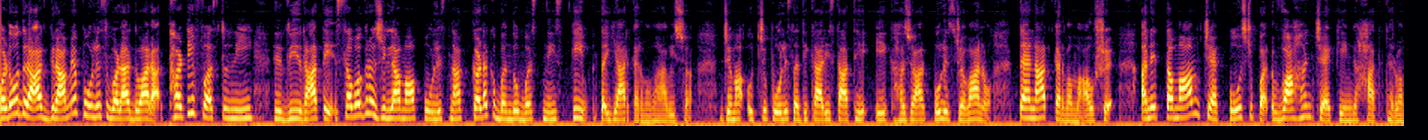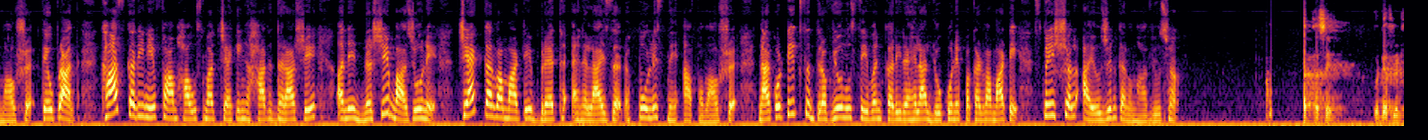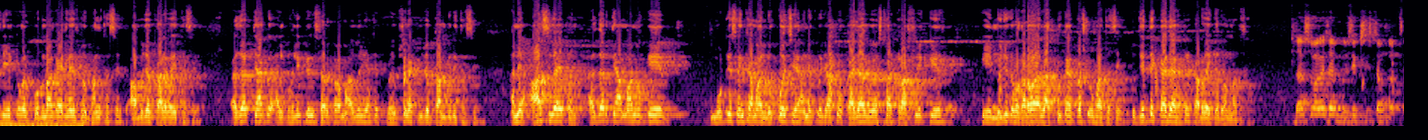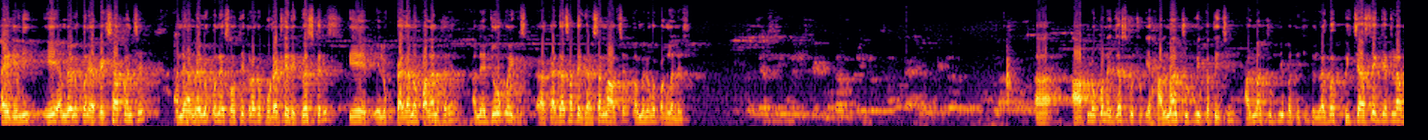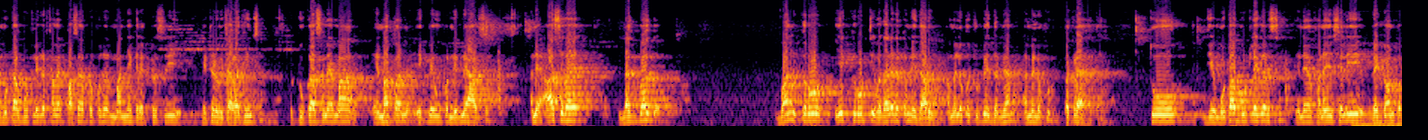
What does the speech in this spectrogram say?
વડોદરા ગ્રામ્ય પોલીસ વડા દ્વારા થર્ટી ફર્સ્ટની રાતે સમગ્ર જિલ્લામાં પોલીસના કડક બંદોબસ્તની સ્કીમ તૈયાર કરવામાં આવી છે, જેમાં ઉચ્ચ પોલીસ અધિકારી સાથે એક હજાર પોલીસ જવાનો તૈનાત કરવામાં આવશે અને તમામ ચેકપોસ્ટ પર વાહન ચેકિંગ હાથ ધરવામાં આવશે તે ઉપરાંત ખાસ કરીને ફાર્મ હાઉસમાં ચેકિંગ હાથ ધરાશે અને નશેબાજોને ચેક કરવા માટે બ્રેથ એનાલાઇઝર પોલીસને આપવામાં આવશે નાર્કોટિક્સ દ્રવ્યોનું સેવન કરી રહેલા લોકોને પકડવા માટે સ્પેશિયલ આયોજન કરવામાં આવ્યું છે થશે તો ડેફિનેટલી એક વખત કોરોના ગાઈડલાઇન્સનો ભંગ થશે તો આ મુજબ કાર્યવાહી થશે અગર ત્યાં કોઈ આલ્કોહોલિક ડ્રિંક સર્વ કરવામાં આવી રહ્યા છે પ્રોહિબિશન એક્ટ મુજબ કામગીરી થશે. અને આ સિવાય પણ અગર ત્યાં માનો કે મોટી સંખ્યામાં લોકો છે અને કોઈ જાતનું કાયદા વ્યવસ્થા ટ્રાફિક કે કે મ્યુઝિક વગાડવા લાગતું કાંઈ પ્રશ્ન ઊભા થશે તો જે તે કાયદા હેઠળ કાર્યવાહી કરવામાં આવશે. દસ વાગે સાહેબ મ્યુઝિક સિસ્ટમ આઈડિયલી એ અમે લોકોને અપેક્ષા પણ છે અને અમે લોકોને સૌથી પહેલાં તો પોલાઇટલી રિક્વેસ્ટ કરીશ કે એ લોકો કાયદાનું પાલન કરે અને જો કોઈ કાયદા સાથે ઘર્ષણમાં આવશે તો અમે લોકો પગલાં લઈશું આપ લોકોને જસ્ટ કહું છું કે હાલમાં ચૂંટણી પતિ છે હાલમાં ચૂંટણી પતિ છે તો લગભગ પિચાસેક જેટલા મોટા બુટલેગર સામે પાછા પ્રપોઝલ માન્ય કલેક્ટરશ્રી હેઠળ વિચારાધીન છે તો ટૂંકા સમયમાં એમાં પણ એક બે ઉપર નિર્ણય આવશે અને આ સિવાય લગભગ વન કરોડ એક કરોડથી વધારે રકમની દારૂ અમે લોકો ચૂંટણી દરમિયાન અમે લોકો પકડ્યા હતા તો જે મોટા બુટલેગર્સ છે એને ફાઇનાન્શિયલી બ્રેકડાઉન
